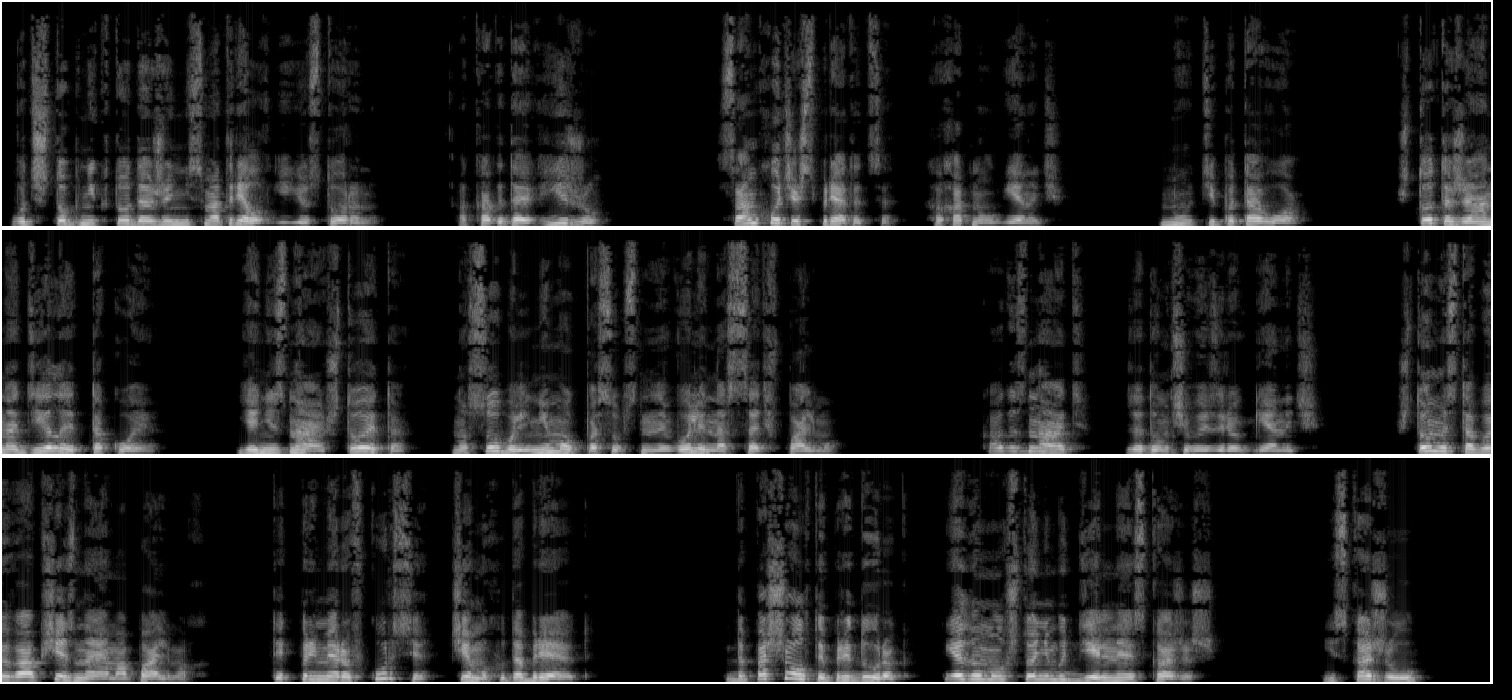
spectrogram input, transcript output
Вот чтоб никто даже не смотрел в ее сторону. А когда вижу... «Сам хочешь спрятаться?» — хохотнул Геныч. «Ну, типа того. Что-то же она делает такое. Я не знаю, что это, но Соболь не мог по собственной воле нассать в пальму». «Как знать», — задумчиво изрек Геныч. «Что мы с тобой вообще знаем о пальмах? Ты, к примеру, в курсе, чем их удобряют?» «Да пошел ты, придурок!» Я думал, что-нибудь дельное скажешь. И скажу.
